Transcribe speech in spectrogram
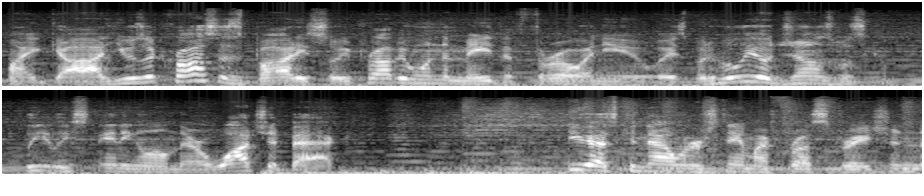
My god, he was across his body, so he probably wouldn't have made the throw anyways, but Julio Jones was completely standing alone there. Watch it back. You guys can now understand my frustration.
